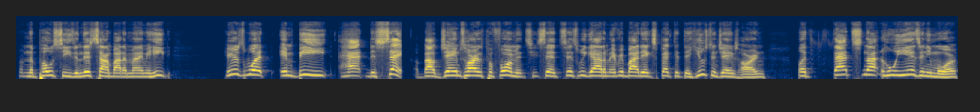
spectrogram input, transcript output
from the postseason, this time by the Miami Heat, here's what Embiid had to say about James Harden's performance. He said, Since we got him, everybody expected the Houston James Harden, but that's not who he is anymore.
